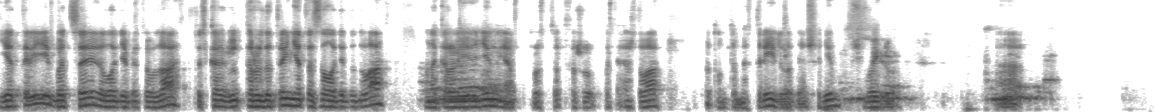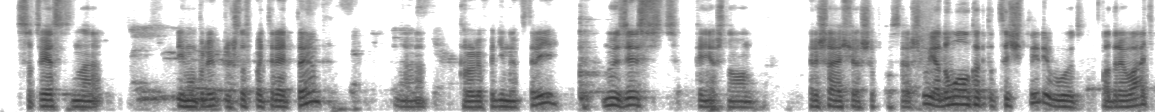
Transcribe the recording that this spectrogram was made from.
e3, bc, ладья b2, то есть король король d3 нет из-за ладья d2, а на король e1 я просто вхожу ладья h2, потом там f3 или ладья h1, в общем, выигрываю. Соответственно, ему при- пришлось потерять темп, э, король f1, f3. Ну и здесь, конечно, он решающую ошибку совершил. Я думал, он как-то c4 будет подрывать.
